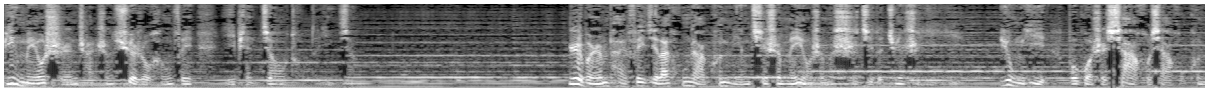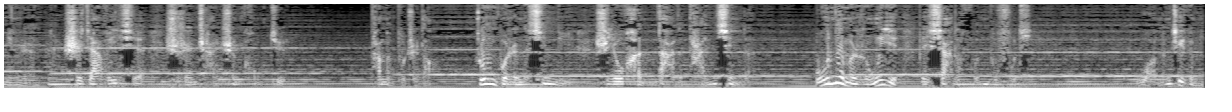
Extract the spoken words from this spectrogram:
并没有使人产生血肉横飞、一片焦土的印象。日本人派飞机来轰炸昆明，其实没有什么实际的军事意义，用意不过是吓唬吓唬昆明人，施加威胁，使人产生恐惧。他们不知道，中国人的心理是有很大的弹性的，不那么容易被吓得魂不附体。我们这个民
